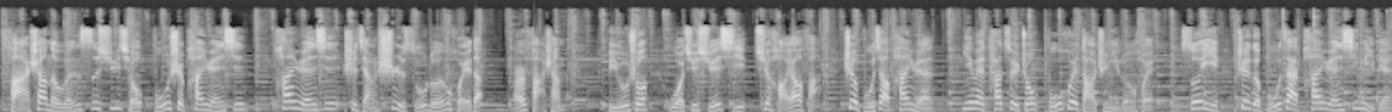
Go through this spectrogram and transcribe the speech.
法上的文思需求不是攀缘心，攀缘心是讲世俗轮回的，而法上的。比如说，我去学习去好药法，这不叫攀缘，因为它最终不会导致你轮回，所以这个不在攀缘心里边。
